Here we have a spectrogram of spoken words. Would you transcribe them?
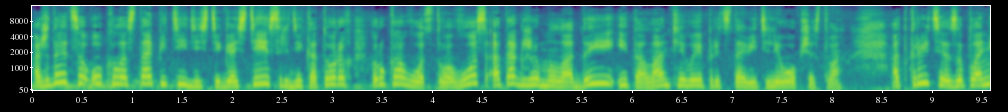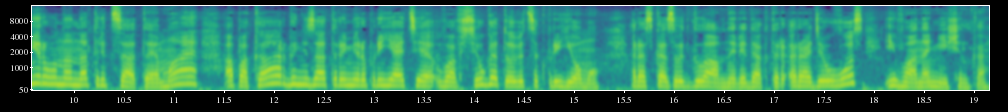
Ожидается около 150 гостей, среди которых руководство ВОЗ, а также молодые и талантливые представители общества. Открытие запланировано на 30 мая, а пока организаторы мероприятия вовсю готовятся к приему, рассказывает главный редактор «Радио ВОЗ» Иван Онищенко.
